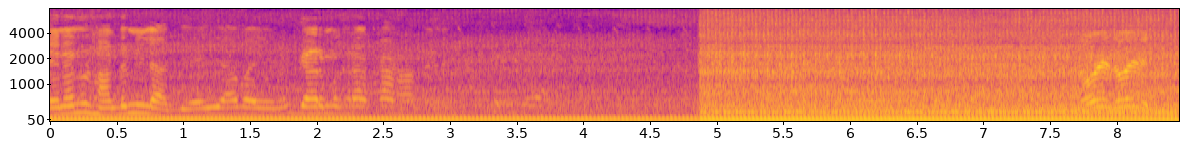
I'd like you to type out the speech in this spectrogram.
ਇਹਨਾਂ ਨੂੰ ਠੰਡ ਨਹੀਂ ਲੱਗਦੀ ਹੈਗੀ, ਆ ਬਾਈ ਨੂੰ ਗਰਮ ਖਰਾਕਾਂ ਖਾਂਦੇ ਨੇ। ਦੋਏ ਦੋਏ।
